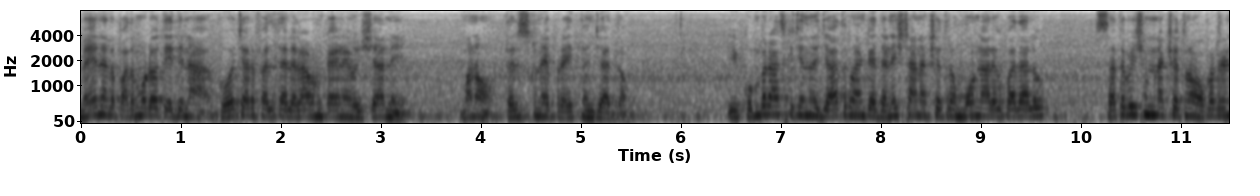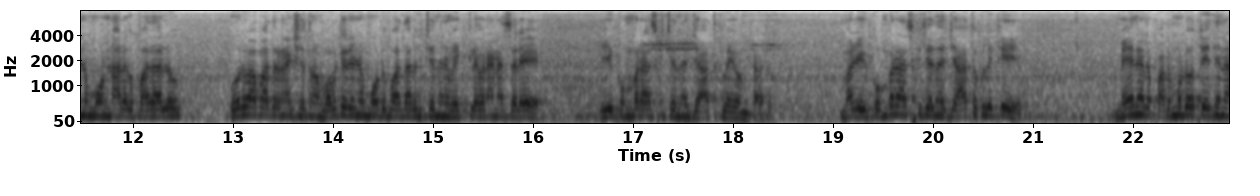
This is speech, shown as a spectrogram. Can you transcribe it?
మే నెల పదమూడవ తేదీన గోచార ఫలితాలు ఎలా ఉంటాయనే విషయాన్ని మనం తెలుసుకునే ప్రయత్నం చేద్దాం. ఈ కుంభరాశికి చెందిన జాతకులు అంటే ధనిష్ఠా నక్షత్రం మూడు నాలుగు పదాలు శతభిషం నక్షత్రం ఒకటి రెండు మూడు నాలుగు పదాలు పూర్వభద్ర నక్షత్రం ఒకటి రెండు మూడు పదాలకు చెందిన వ్యక్తులు ఎవరైనా సరే ఈ కుంభరాశికి చెందిన జాతకులై ఉంటారు. మరి కుంభరాశికి చెందిన జాతకులకి మే నెల పదమూడవ తేదీన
